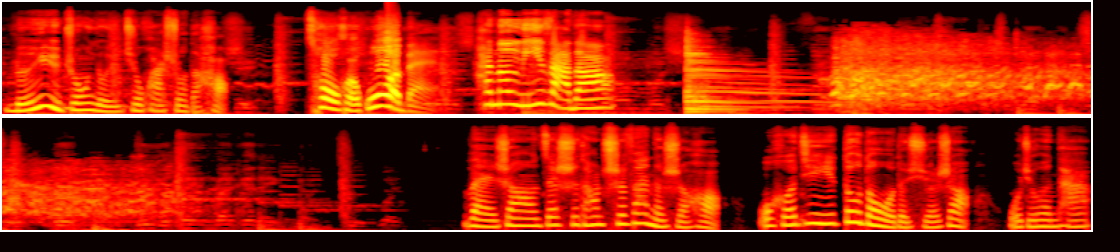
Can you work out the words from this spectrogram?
论语》中有一句话说得好：“凑合过呗，还能离咋的？”晚上在食堂吃饭的时候，我合计逗逗我的学生，我就问他：“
